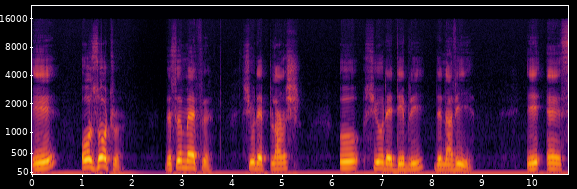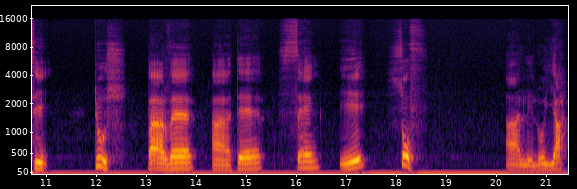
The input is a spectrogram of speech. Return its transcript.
Et aux autres de se mettre sur des planches ou sur des débris de navires. Et ainsi, tous parvinrent à terre sains et saufs. Alléluia.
